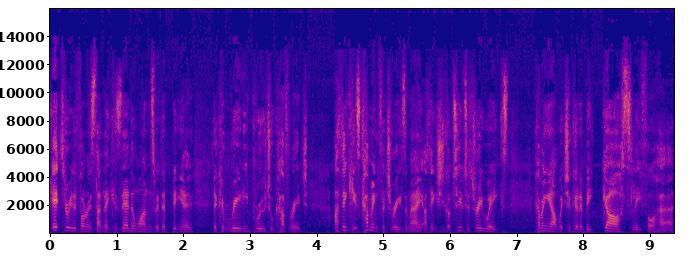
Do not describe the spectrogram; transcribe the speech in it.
Get through the following Sunday because they're the ones with the, bit, you know, that can really brutal coverage. I think it's coming for Theresa May. I think she's got two to three weeks coming up which are going to be ghastly for her.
